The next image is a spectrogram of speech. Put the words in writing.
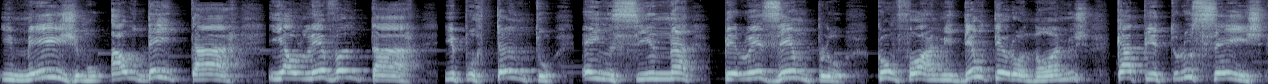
e mesmo ao deitar e ao levantar, e portanto ensina pelo exemplo, conforme Deuteronômios, capítulo 6,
